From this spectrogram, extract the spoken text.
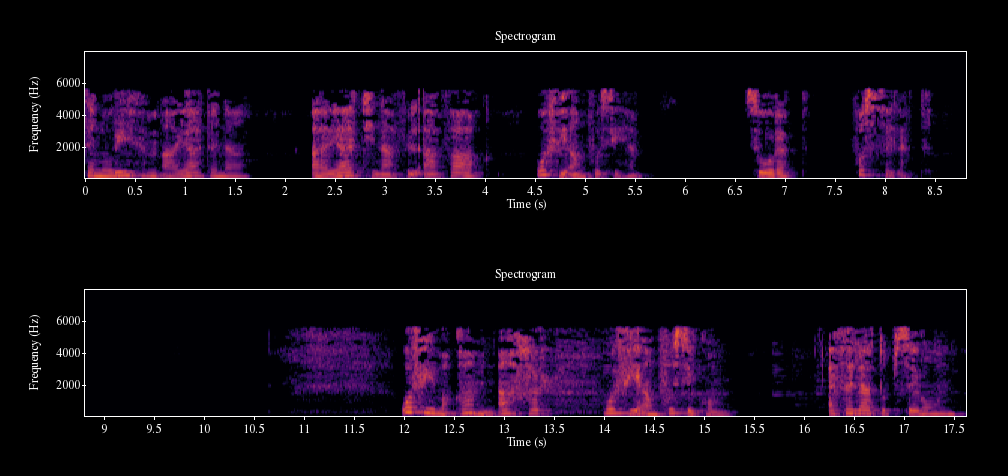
سنريهم آياتنا آياتنا في الآفاق وفي أنفسهم. سورة فصلت. وفي مقام آخر وفي أنفسكم أفلا تبصرون؟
